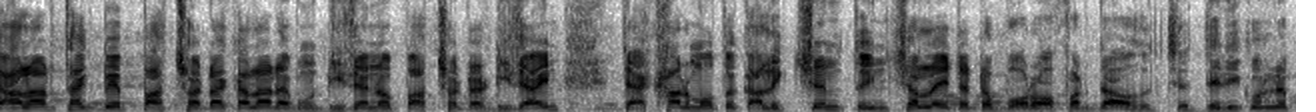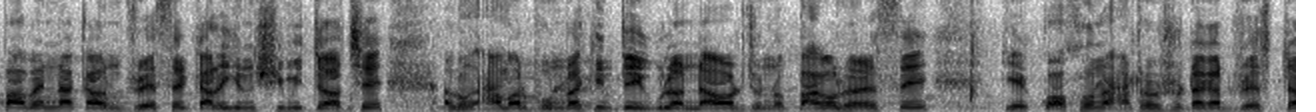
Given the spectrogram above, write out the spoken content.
কালার থাকবে পাঁচ ছটা কালার এবং ডিজাইনও পাঁচ ছটা ডিজাইন। দেখার মতো কালেকশন তো ইনশাল্লাহ এটা একটা বড় অফার দেওয়া হচ্ছে। দেরি করলে পাবেন না, কারণ ড্রেসের কালেকশন সীমিত আছে এবং আমার বোনরা কিন্তু এগুলো নেওয়ার জন্য পাগল হয়েছে কে কখন আঠারোশো টাকার ড্রেসটা,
